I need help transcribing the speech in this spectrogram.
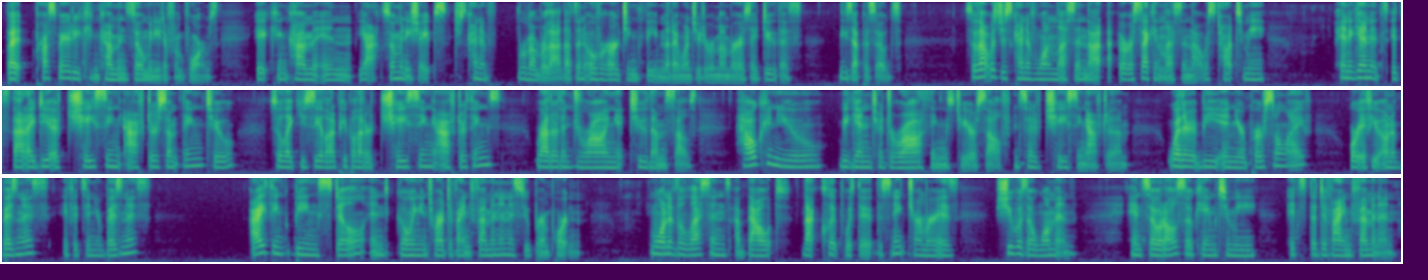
But prosperity can come in so many different forms. It can come in, yeah, so many shapes. Just kind of remember that. That's an overarching theme that I want you to remember as I do this, these episodes. So that was just kind of one lesson that, or a second lesson that was taught to me. And again, it's it's that idea of chasing after something too. So like you see a lot of people that are chasing after things rather than drawing it to themselves. How can you begin to draw things to yourself instead of chasing after them? Whether it be in your personal life or if you own a business, if it's in your business. I think being still and going into our divine feminine is super important. One of the lessons about that clip with the, the snake charmer is she was a woman. And so it also came to me it's the divine feminine.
